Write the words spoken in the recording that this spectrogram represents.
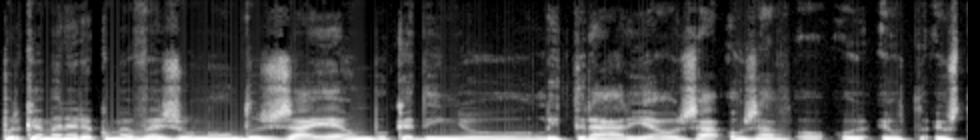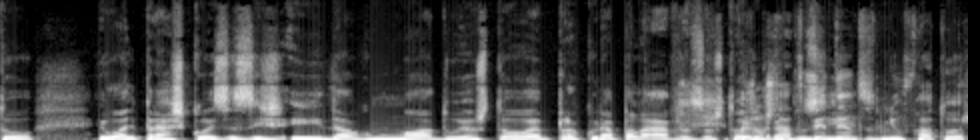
porque a maneira como eu vejo o mundo já é um bocadinho literária, ou já, ou já ou, eu, eu estou, eu olho para as coisas e, e, de algum modo eu estou a procurar palavras, ou estou Mas não está dependente de nenhum fator.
